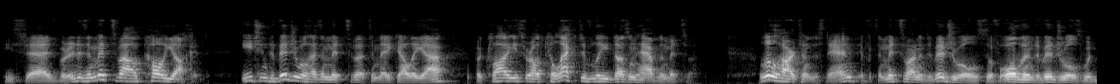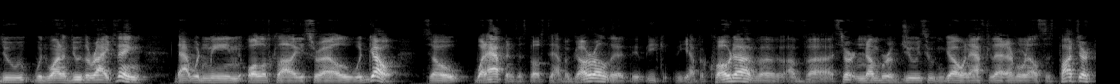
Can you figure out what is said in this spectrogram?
He says, but it is a mitzvah al kol yachid. Each individual has a mitzvah to make Aliyah, but Klal Yisrael collectively doesn't have the mitzvah. A little hard to understand. If it's a mitzvah on individuals, if all the individuals would do would want to do the right thing, that would mean all of Klal Yisrael would go. So what happens? It's supposed to have a girl. You have a quota of, a, of a certain number of Jews who can go, and after that, everyone else is potter.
